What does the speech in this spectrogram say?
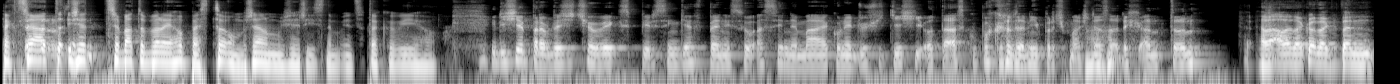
Tak třeba, to, že třeba to byl jeho pes, co umřel, může říct, nebo něco takového. Když je pravda, že člověk s piercingem v penisu asi nemá jako nejdůležitější otázku pokladaný, proč máš na Aha. zadech Anton. Hele, ale takhle, tak ten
